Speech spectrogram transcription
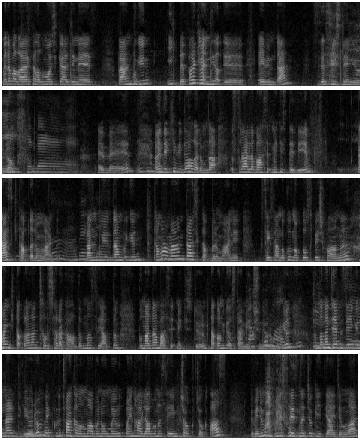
Merhabalar, kanalıma hoş geldiniz. Ben bugün ilk defa kendi e, evimden size sesleniyorum. Evet. Önceki videolarımda ısrarla bahsetmek istediğim ders kitaplarım vardı. Ben bu yüzden bugün tamamen ders kitaplarım var. Hani 89.35 puanı hangi kitaplardan çalışarak aldım, nasıl yaptım bunlardan bahsetmek istiyorum. Kitaplarımı göstermeyi düşünüyorum bugün. Bundan önce hepinize iyi günler diliyorum ve lütfen kanalıma abone olmayı unutmayın. Hala abone sayım çok çok az ve benim abone sayısına çok ihtiyacım var.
